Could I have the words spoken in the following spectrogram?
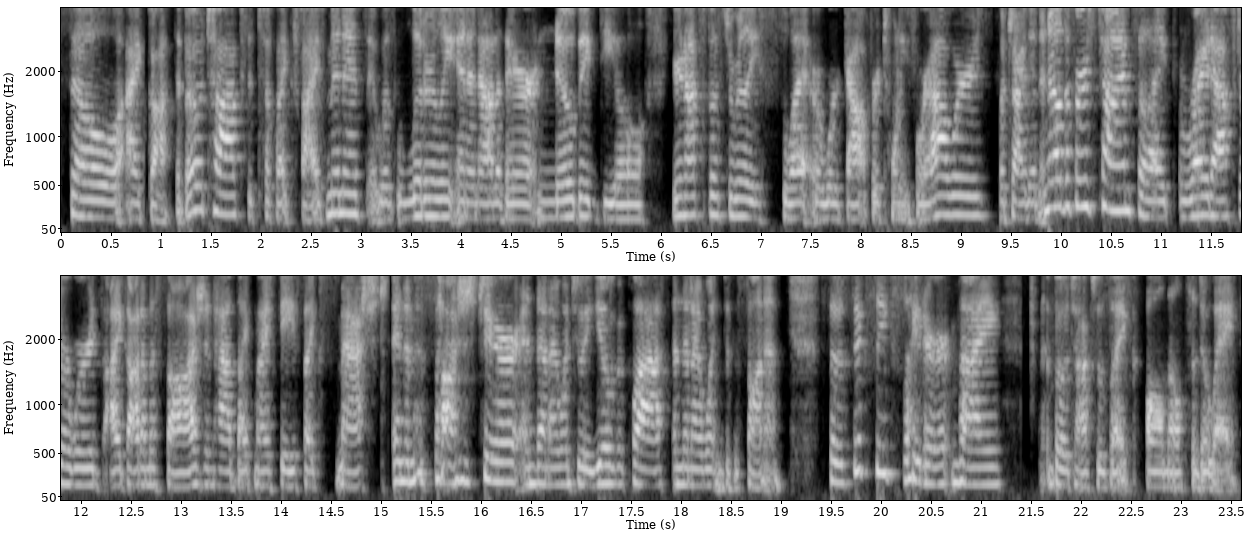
So I got the Botox. It took like five minutes. It was literally in and out of there. No big deal. You're not supposed to really sweat or work out for 24 hours, which I didn't know the first time. So like right afterwards, I got a massage and had like my face like smashed in a massage chair. And then I went to a yoga class and then I went into the sauna. So six weeks later, my Botox was like all melted away.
